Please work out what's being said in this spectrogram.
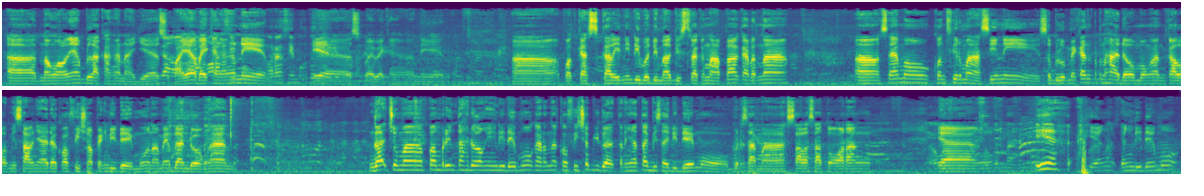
eh, nongolnya belakangan aja Nggak, supaya orang- baik yang orang ngangenin. sibuk- orang sibuk tuh gitu, supaya baik yang ngangenin. Eh, podcast kali ini dibuat di Magistra kenapa? Karena eh, saya mau konfirmasi nih. Sebelumnya kan pernah ada omongan kalau misalnya ada coffee shop yang di demo namanya Blandongan. Nggak cuma pemerintah doang yang di demo karena coffee shop juga ternyata bisa di demo bersama salah satu orang yang iya yang yang di demo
